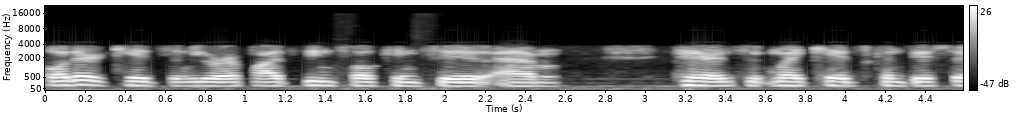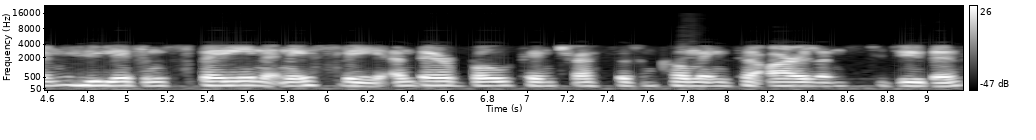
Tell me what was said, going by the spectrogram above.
other kids in Europe. I've been talking to um, parents with my kids' condition who live in Spain and Italy, and they're both interested in coming to Ireland to do this.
